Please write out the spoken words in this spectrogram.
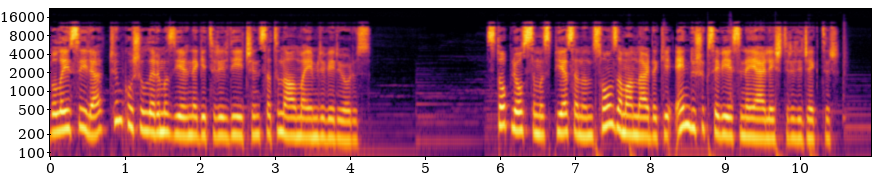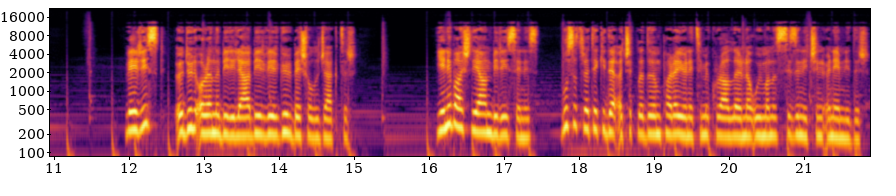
Dolayısıyla, tüm koşullarımız yerine getirildiği için satın alma emri veriyoruz. Stop loss'ımız piyasanın son zamanlardaki en düşük seviyesine yerleştirilecektir. Ve risk, ödül oranı 1 ila 1,5 olacaktır. Yeni başlayan biriyseniz, bu stratejide açıkladığım para yönetimi kurallarına uymanız sizin için önemlidir.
